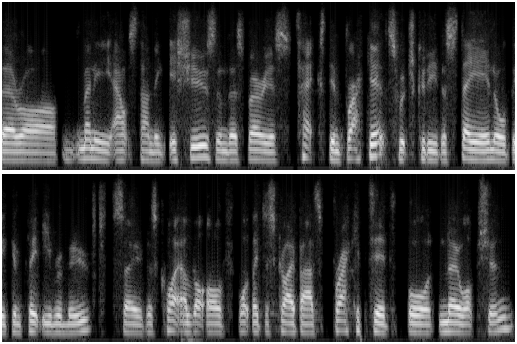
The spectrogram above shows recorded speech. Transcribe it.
There are many outstanding issues, and there's various text in brackets which could either stay in or be completely removed. So there's quite a lot of what they describe as bracketed or no option.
